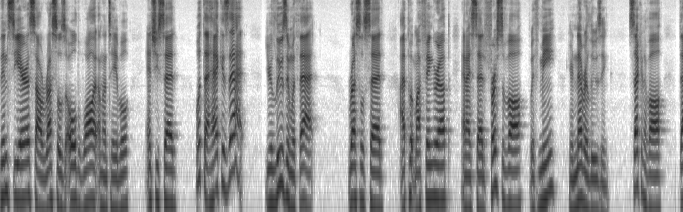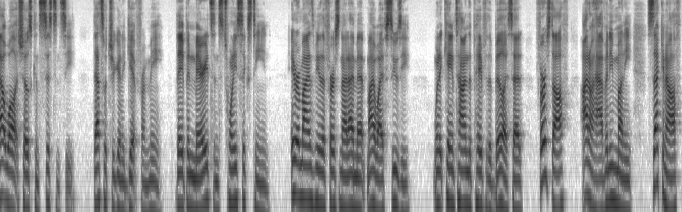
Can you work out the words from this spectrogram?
Then Ciara saw Russell's old wallet on the table, and she said, What the heck is that? You're losing with that. Russell said, I put my finger up and I said, First of all, with me, you're never losing. Second of all, that wallet shows consistency. That's what you're going to get from me. They've been married since 2016. It reminds me of the first night I met my wife, Susie. When it came time to pay for the bill, I said, First off, I don't have any money. Second off,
